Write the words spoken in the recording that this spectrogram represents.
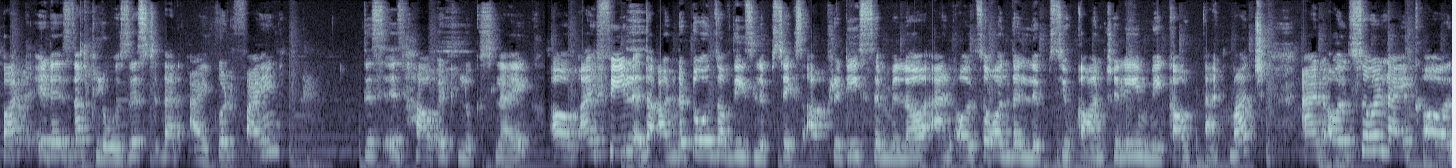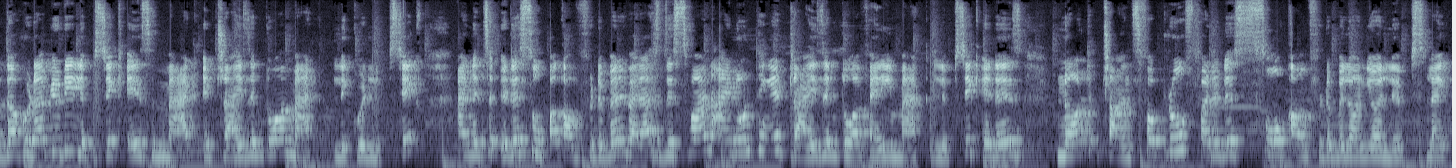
but it is the closest that I could find this is how it looks like. Um, I feel the undertones of these lipsticks are pretty similar and also on the lips you can't really make out that much. And also like uh, the Huda Beauty lipstick is matte. It dries into a matte liquid lipstick and it's it is super comfortable. Whereas this one I don't think it dries into a very matte lipstick. It is not transfer proof but it is so comfortable on your lips. Like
